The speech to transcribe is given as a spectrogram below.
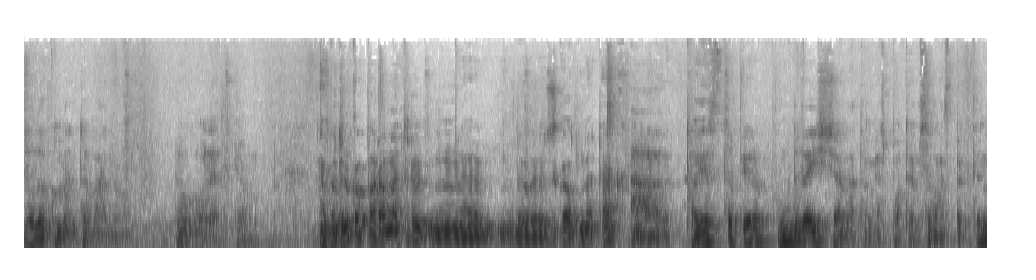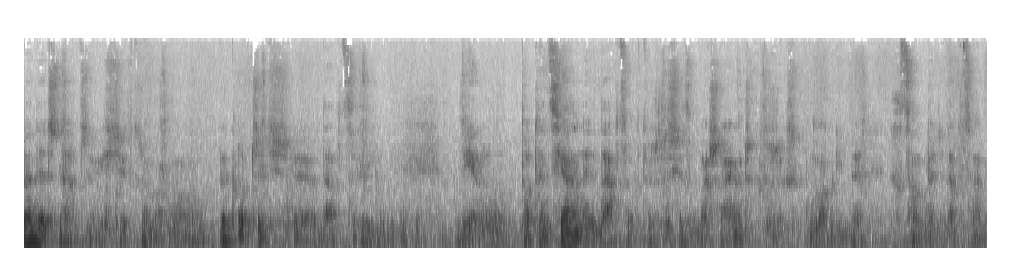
z udokumentowaną długoletnią. Albo tylko parametry mm, były zgodne, tak? A to jest dopiero punkt wyjścia, natomiast potem są aspekty medyczne oczywiście, które mogą wykluczyć e, dawcy i wielu potencjalnych dawców, którzy się zgłaszają, czy którzy mogliby, chcą być dawcami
